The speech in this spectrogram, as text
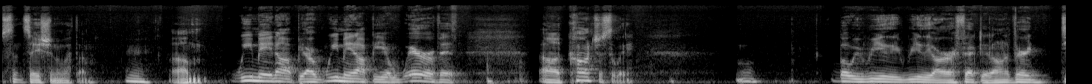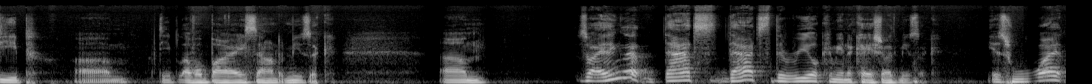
sensation with them. Mm. Um, we may not be we may not be aware of it uh, consciously, but we really, really are affected on a very deep, um, deep level by sound of music. Um, so I think that that's that's the real communication with music, is what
